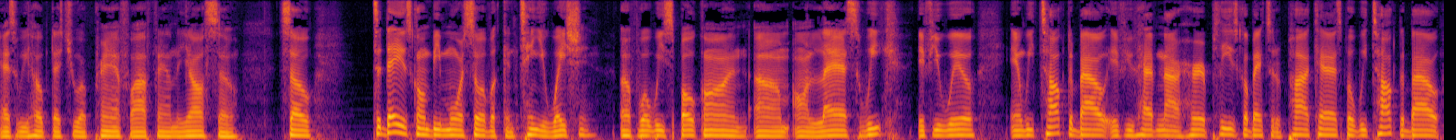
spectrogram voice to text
as we hope that you are praying for our family also. So today is going to be more so of a continuation of what we spoke on um, on last week, if you will. And we talked about, if you have not heard, please go back to the podcast. But we talked about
